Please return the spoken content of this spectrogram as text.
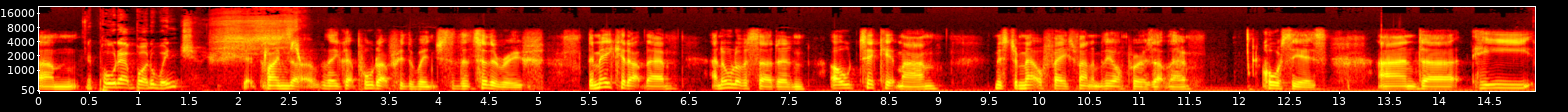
um, They're pulled out by the winch. get climbed up. They get pulled up through the winch to the to the roof. They make it up there, and all of a sudden, old Ticket Man, Mister Metal Face, Phantom of the Opera, is up there. Of course he is, and uh, he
